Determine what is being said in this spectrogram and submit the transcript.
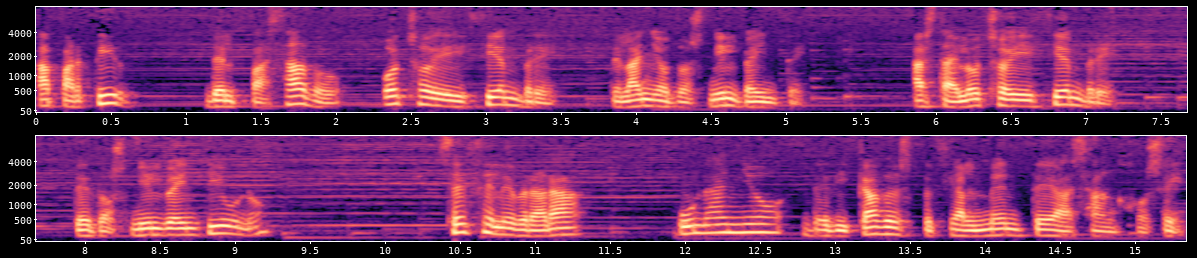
a partir del pasado 8 de diciembre del año 2020 hasta el 8 de diciembre de 2021, se celebrará un año dedicado especialmente a San José.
